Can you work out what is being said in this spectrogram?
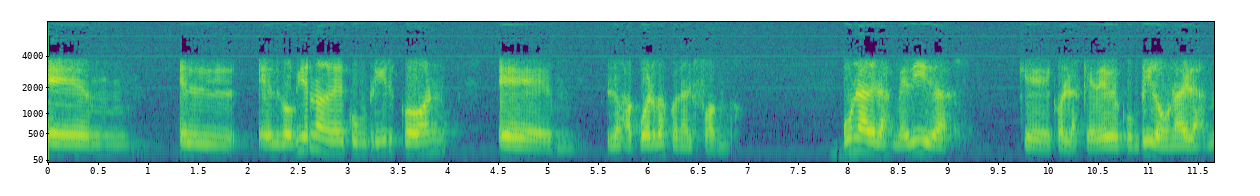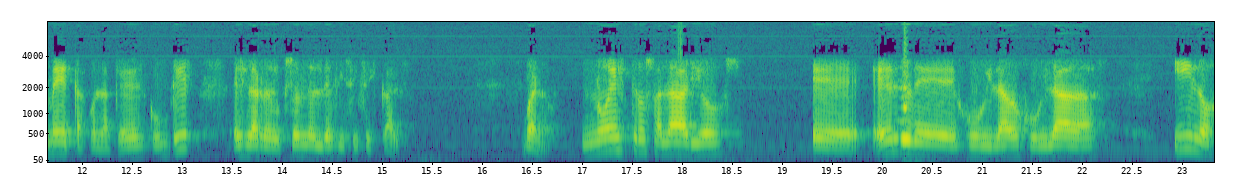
eh, el, el, gobierno debe cumplir con eh, los acuerdos con el fondo. Una de las medidas que, con las que debe cumplir, o una de las metas con las que debe cumplir, es la reducción del déficit fiscal. Bueno, nuestros salarios, eh, el de jubilados, jubiladas y los,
